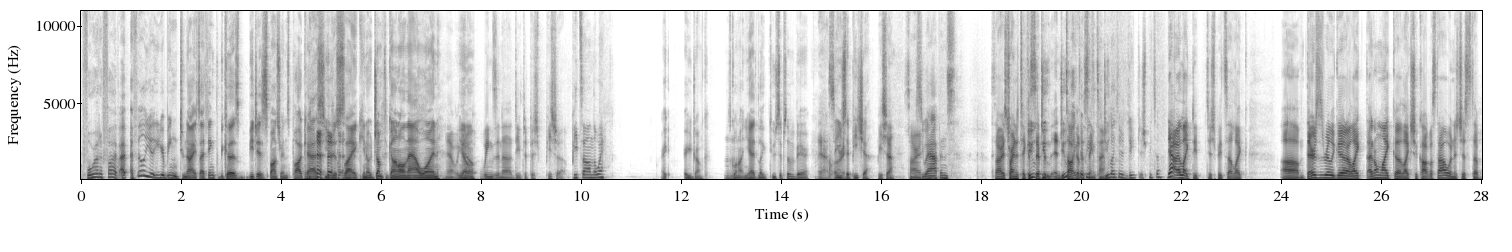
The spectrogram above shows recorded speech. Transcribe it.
Four out of five. I, I feel you, you're being too nice. I think because BJ is sponsoring this podcast, you just like you know jumped the gun on that one. Yeah, we you got know. wings and a deep dish pizza pizza on the way. Are, are you drunk? What's going on? You had like two sips of a beer, Yeah, and you said pizza. pizza. Sorry, See what happens? sorry. I was trying to take a sip and, and you talk like at the same time. Do you like their deep dish pizza? Yeah, I like deep dish pizza. Like, um, theirs is really good. I like. I don't like uh, like Chicago style when it's just a,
